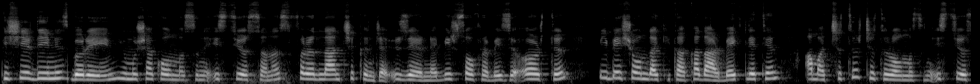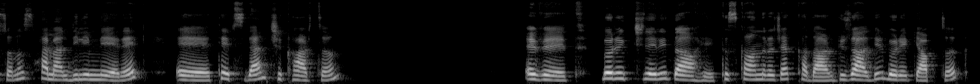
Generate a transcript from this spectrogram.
Pişirdiğiniz böreğin yumuşak olmasını istiyorsanız fırından çıkınca üzerine bir sofra bezi örtün. Bir 5-10 dakika kadar bekletin ama çıtır çıtır olmasını istiyorsanız hemen dilimleyerek e, tepsiden çıkartın. Evet, börekçileri dahi kıskandıracak kadar güzel bir börek yaptık.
